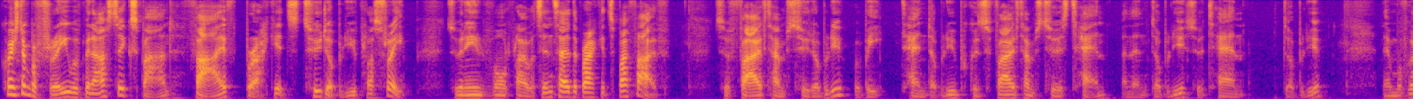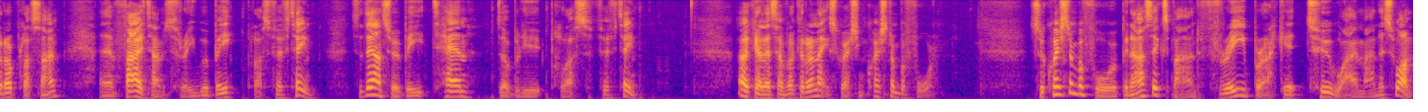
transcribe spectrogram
Question number 3, we've been asked to expand 5 brackets 2w plus 3. So we need to multiply what's inside the brackets by 5. So 5 times 2w would be 10w because 5 times 2 is 10 and then w, so 10w. Then we've got our plus sign and then 5 times 3 would be plus 15. So the answer would be 10w plus 15. Okay, let's have a look at our next question, question number 4. So question number 4, we've been asked to expand 3 bracket 2y minus 1,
